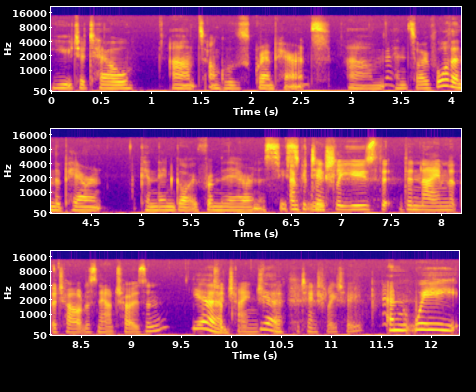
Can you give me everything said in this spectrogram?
you to tell aunts, uncles, grandparents, um, and so forth, and the parent can then go from there and assist. And with- potentially use the, the name that the child has now chosen yeah, to change yeah. potentially to. And we,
